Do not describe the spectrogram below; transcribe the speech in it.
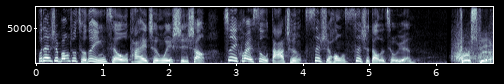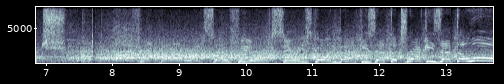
不但是帮助球队赢球，他还成为史上最快速达成四十轰四十盗的球员。First pitch. Fly ball right center field. Series going back. He's at the track. He's at the.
